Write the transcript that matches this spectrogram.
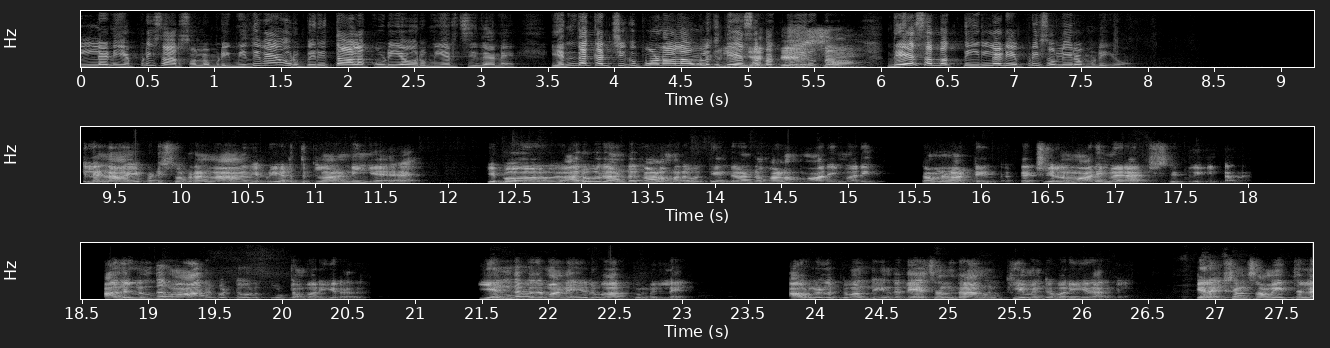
இல்லைன்னு எப்படி சார் சொல்ல முடியும்? இதுவே ஒரு பிரித்தாளக்கூடிய ஒரு முயற்சி தானே. எந்த கட்சிக்கு போனாலும் அவங்களுக்கு தேசபக்தி இருக்கும். தேசபக்தி இல்லைன்னு எப்படி சொல்லிட முடியும்? இல்ல நான் எப்படி சொல்றேன்னா அது எப்படி எடுத்துக்கலாம் நீங்க? இப்போ அறுபது ஆண்டு காலம் அறுபத்தி ஐந்து ஆண்டு காலம் மாறி மாறி தமிழ்நாட்டை கட்சிகள் மாறி மாறி ஆட்சி செய்திருக்கின்றன அதிலிருந்து மாறுபட்டு ஒரு கூட்டம் வருகிறது. எந்த விதமான எதிர்பார்ப்பும் இல்லை. அவர்களுக்கு வந்து இந்த தேசம்தான் முக்கியம் என்று வருகிறார்கள். எலெக்ஷன் சமயத்துல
